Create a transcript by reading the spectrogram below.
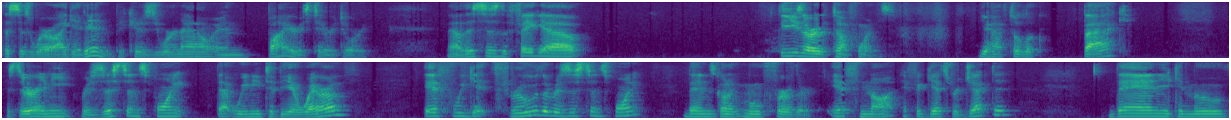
this is where I get in because we're now in buyer's territory. Now this is the fake out. These are the tough ones. You have to look back is there any resistance point that we need to be aware of? If we get through the resistance point, then it's going to move further. If not, if it gets rejected, then you can move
